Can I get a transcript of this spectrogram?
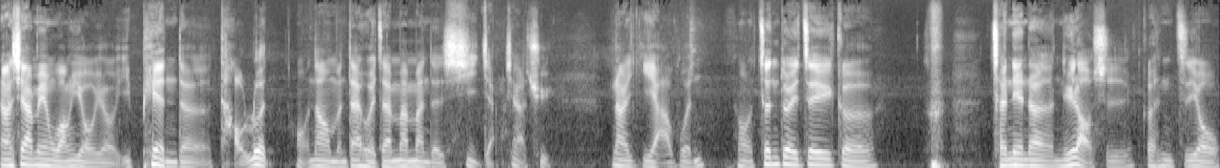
那下面网友有一片的讨论，哦，那我们待会再慢慢的细讲下去。那雅文哦，针对这个 成年的女老师，可能只有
